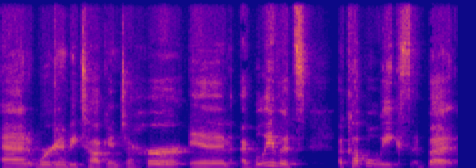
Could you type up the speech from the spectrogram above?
and we're going to be talking to her in, I believe it's a couple weeks, but.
